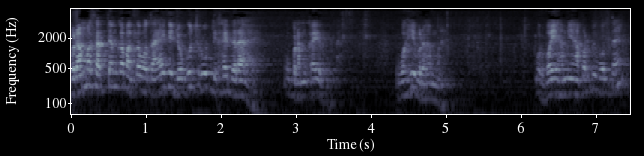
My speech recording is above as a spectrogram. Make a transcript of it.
ब्रह्म सत्यम का मतलब होता है कि जो कुछ रूप दिखाई दे रहा है वो ब्रह्म का ही रूप है। वही ब्रह्म है। और वही हम यहाँ पर भी बोलते हैं।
